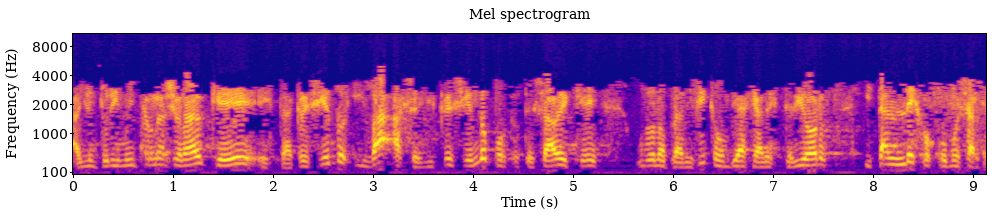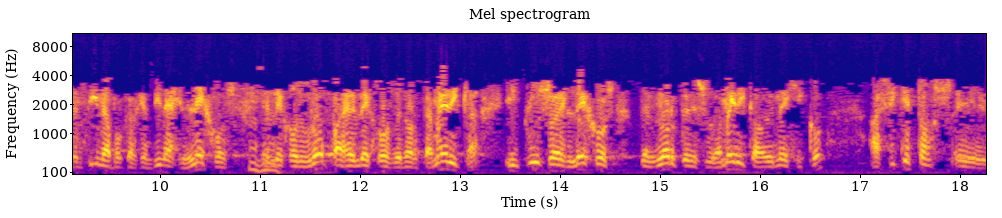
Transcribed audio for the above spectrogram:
hay un turismo internacional que está creciendo y va a seguir creciendo porque usted sabe que uno no planifica un viaje al exterior y tan lejos como es Argentina, porque Argentina es lejos, es lejos de Europa, es lejos de Norteamérica, incluso es lejos del norte de Sudamérica o de México. Así que estos, eh,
